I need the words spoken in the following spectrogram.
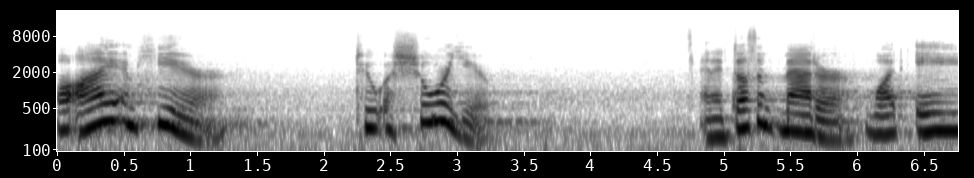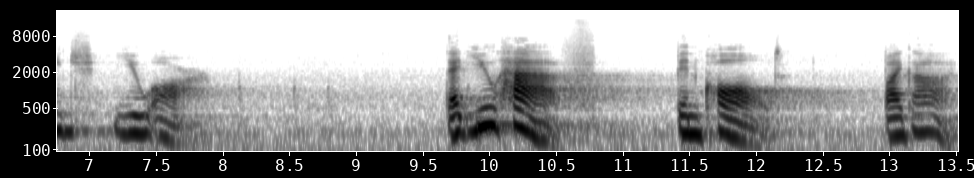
Well, I am here to assure you, and it doesn't matter what age you are, that you have been called by God.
